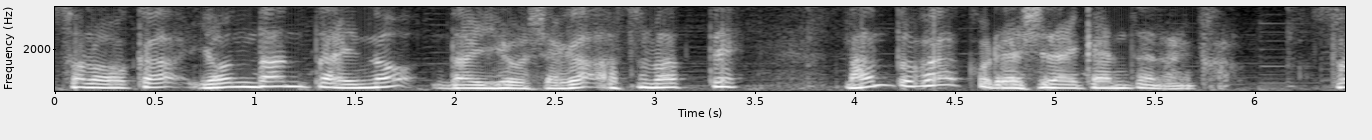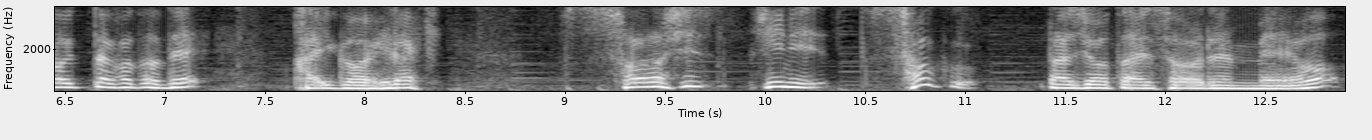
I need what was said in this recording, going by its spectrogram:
その他4団体の代表者が集まってなんとかこれはしないかんじゃないか。そういったことで会合を開きその日に即ラジオ体操連盟を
